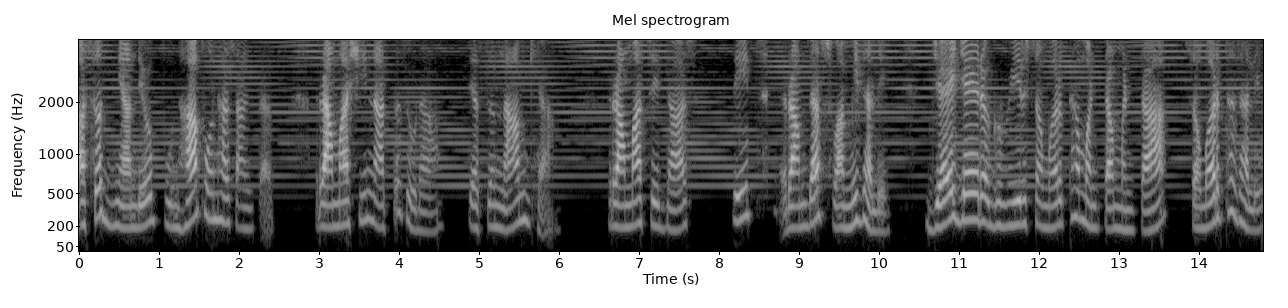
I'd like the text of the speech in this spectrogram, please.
असं ज्ञानदेव पुन्हा पुन्हा सांगतात. रामाशी नातं जोडा त्याचं नाम घ्या. रामाचे दास तेच रामदास स्वामी झाले. जय जय रघुवीर समर्थ म्हणता म्हणता समर्थ झाले.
